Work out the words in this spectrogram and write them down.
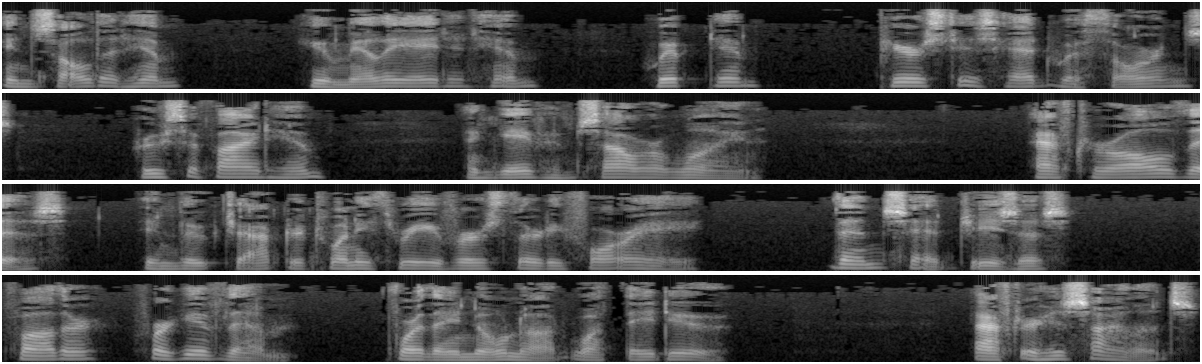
insulted him, humiliated him, whipped him, pierced his head with thorns, crucified him, and gave him sour wine. After all this, in Luke chapter 23 verse 34a, then said Jesus, Father, forgive them, for they know not what they do. After his silence,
